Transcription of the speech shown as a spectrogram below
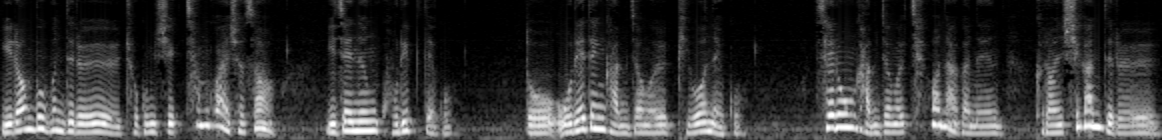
이런 부분들을 조금씩 참고하셔서 이제는 고립되고 또 오래된 감정을 비워내고 새로운 감정을 채워나가는 그런 시간들을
